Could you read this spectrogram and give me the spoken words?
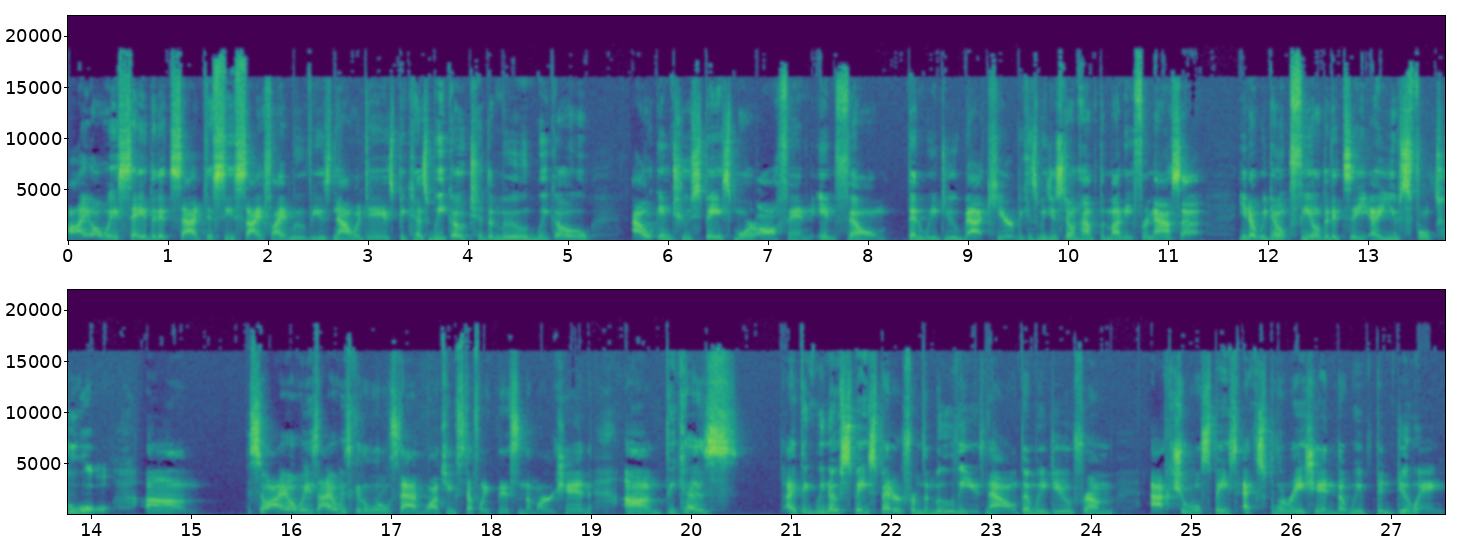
I always say that it's sad to see sci-fi movies nowadays because we go to the moon, we go out into space more often in film than we do back here because we just don't have the money for NASA. You know, we don't feel that it's a, a useful tool. Um, so I always I always get a little sad watching stuff like this in The Martian um, because I think we know space better from the movies now than we do from actual space exploration that we've been doing.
